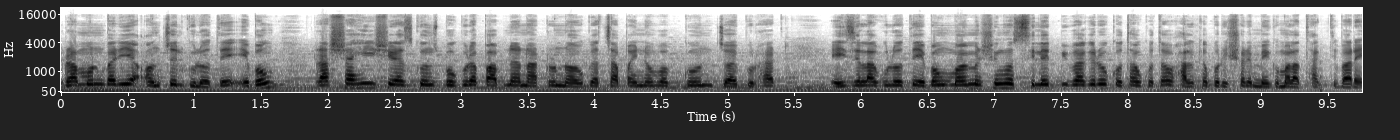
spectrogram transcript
ব্রাহ্মণবাড়িয়া অঞ্চলগুলোতে এবং রাজশাহী, সিরাজগঞ্জ, বগুড়া, পাবনা, নাটোর, নওগাঁ চাঁপাইনবাবগঞ্জ জয়পুরহাট এই জেলাগুলোতে এবং ময়মনসিংহ সিলেট বিভাগেরও কোথাও কোথাও হালকা পরিসরে মেঘমালা থাকতে পারে।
